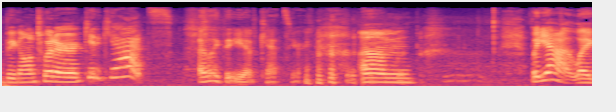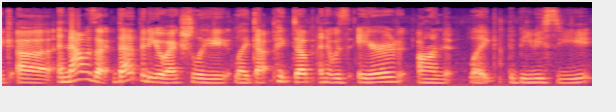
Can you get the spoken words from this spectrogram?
big on Twitter, kitty cats. I like that you have cats here. um, but yeah, like, uh, and that was a, that video actually like got picked up, and it was aired on like the BBC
